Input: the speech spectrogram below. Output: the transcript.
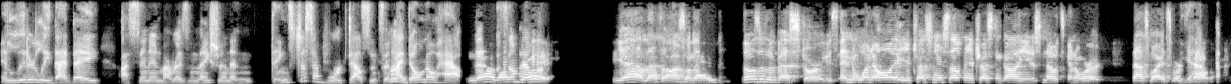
And literally that day, I sent in my resignation and things just have worked out since then. I hmm. don't know how. No, that's somehow great. Yeah, that's awesome. That is, those are the best stories. And when all you're trusting yourself and you're trusting God and you just know it's gonna work. That's why it's working yeah. out.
